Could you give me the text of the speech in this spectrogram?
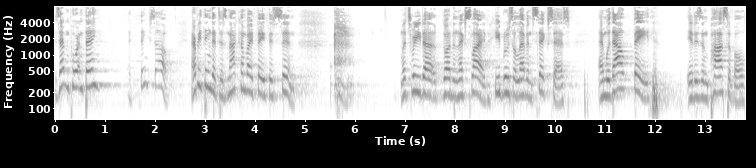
is that an important thing? I think so. Everything that does not come by faith is sin. Let's read, uh, go to the next slide. Hebrews 11, 6 says, and without faith, it is impossible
